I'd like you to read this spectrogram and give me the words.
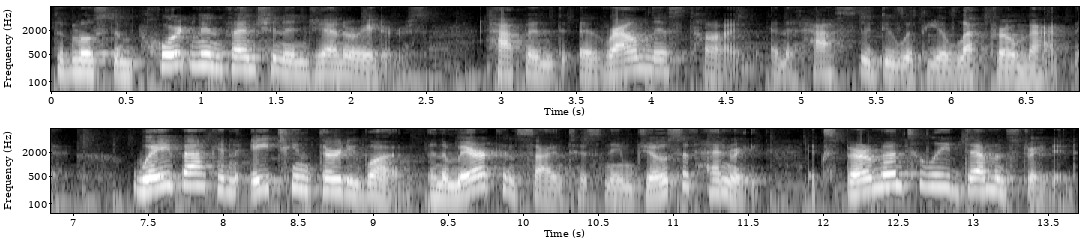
The most important invention in generators happened around this time, and it has to do with the electromagnet. Way back in 1831, an American scientist named Joseph Henry experimentally demonstrated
